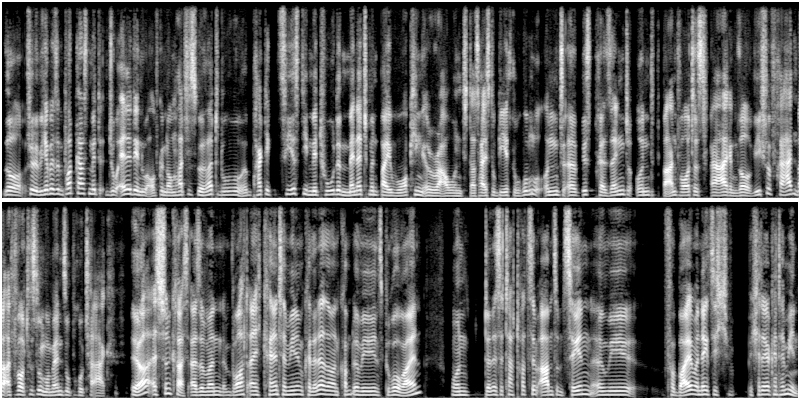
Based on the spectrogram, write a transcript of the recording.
So, Philipp, ich habe jetzt einen Podcast mit Joel, den du aufgenommen hattest, gehört. Du praktizierst die Methode Management by Walking Around. Das heißt, du gehst rum und äh, bist präsent und beantwortest Fragen. So, wie viele Fragen beantwortest du im Moment so pro Tag? Ja, ist schon krass. Also man braucht eigentlich keine Termine im Kalender, sondern man kommt irgendwie ins Büro rein und dann ist der Tag trotzdem abends um 10 irgendwie vorbei und man denkt sich, ich hätte ja keinen Termin.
